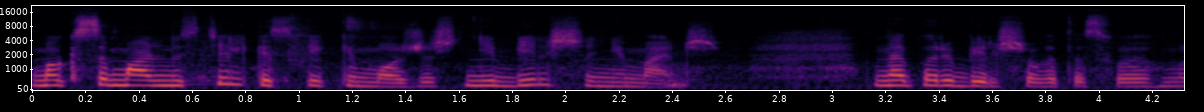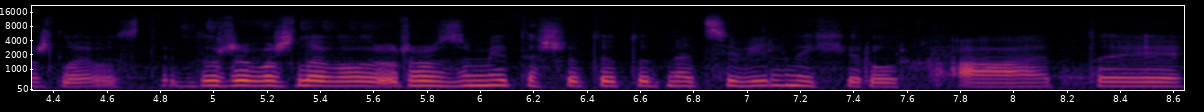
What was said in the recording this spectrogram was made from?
максимально стільки, скільки можеш, ні більше, ні менше. Не перебільшувати своїх можливостей. Дуже важливо розуміти, що ти тут не цивільний хірург, а ти,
